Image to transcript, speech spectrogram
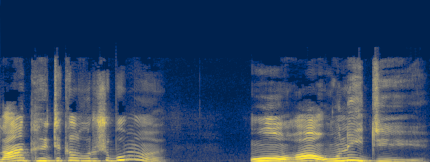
Lan critical vuruşu bu mu? Oha o neydi?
